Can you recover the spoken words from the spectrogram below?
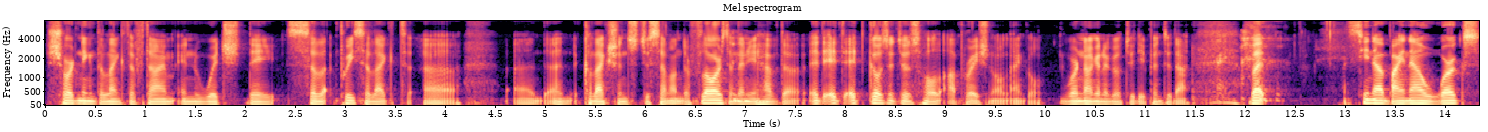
shortening the length of time in which they sele- pre-select uh, uh, uh, collections to sell on their floors, and then you mm-hmm. have the it, it, it goes into this whole operational angle. We're not going to go too deep into that, right. but see by now works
